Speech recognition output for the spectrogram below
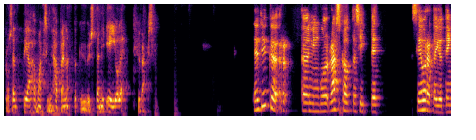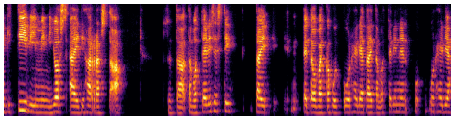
prosenttia maksimihapennottokyvystä niin ei ole hyväksi. Täytyykö niin kuin raskautta sitten seurata jotenkin tiiviimmin, jos äiti harrastaa tota, tavoitteellisesti, tai että on vaikka huippuurheilija tai tavoitteellinen urheilija,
